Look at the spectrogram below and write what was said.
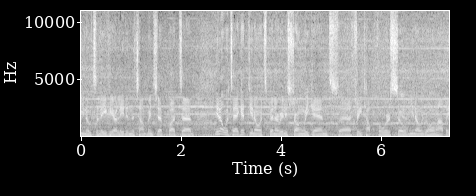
you know to leave here leading the championship. But um, you know we'll take it. You know it's been a really strong weekend, uh, three top fours. So you know we go home happy.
